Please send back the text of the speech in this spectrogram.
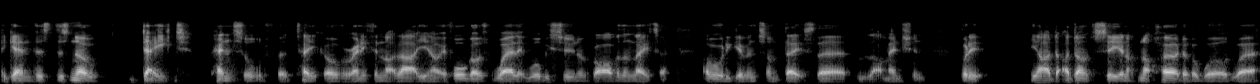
again, there's there's no date penciled for takeover or anything like that. You know, if all goes well, it will be sooner rather than later. I've already given some dates there that I mentioned, but it, you know, I, I don't see and I've not heard of a world where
